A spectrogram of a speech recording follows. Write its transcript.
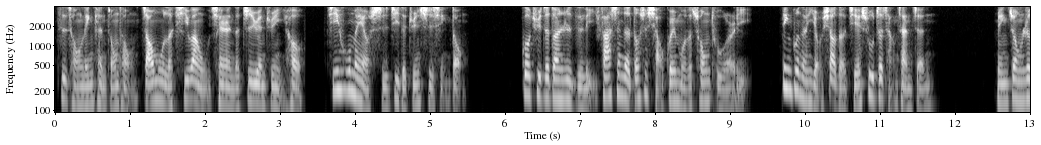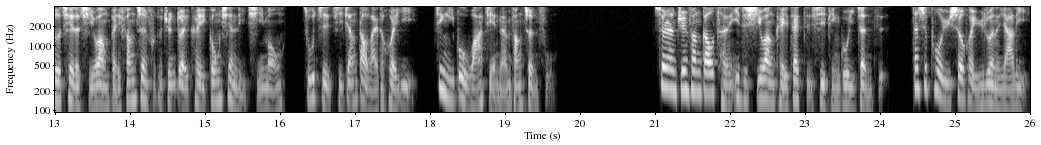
自从林肯总统招募了七万五千人的志愿军以后，几乎没有实际的军事行动。过去这段日子里发生的都是小规模的冲突而已，并不能有效地结束这场战争。民众热切地期望北方政府的军队可以攻陷里奇蒙，阻止即将到来的会议，进一步瓦解南方政府。虽然军方高层一直希望可以再仔细评估一阵子，但是迫于社会舆论的压力，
